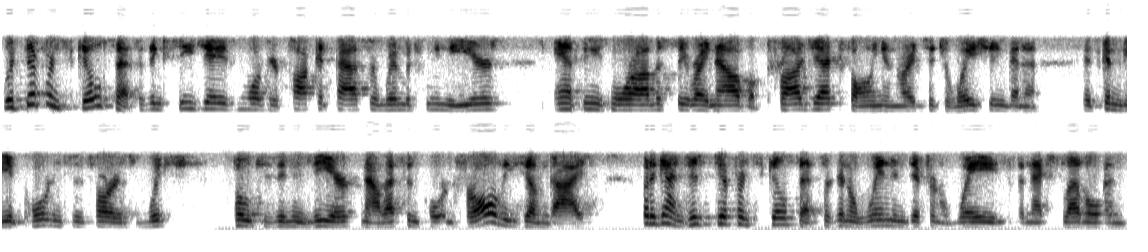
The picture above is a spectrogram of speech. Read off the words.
with different skill sets. I think CJ is more of your pocket passer, win between the ears. Anthony's more obviously right now of a project, falling in the right situation. Gonna it's going to be important as far as which coach is in his ear. Now that's important for all these young guys. But again, just different skill sets are going to win in different ways at the next level. And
